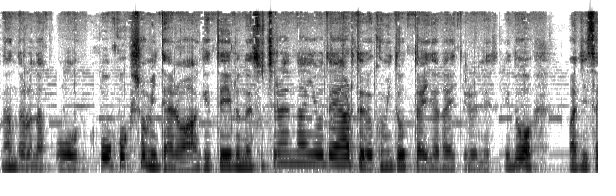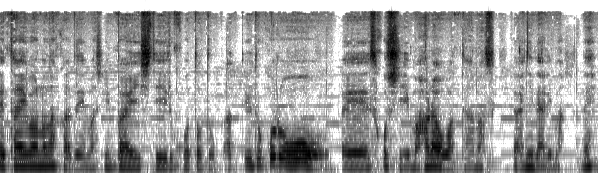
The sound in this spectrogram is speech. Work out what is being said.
なんだろうな、こう、報告書みたいなのを上げているので、そちらの内容である程度汲み取ってはいただいてるんですけど、まあ、実際対話の中で、ま、心配していることとかっていうところを、えー少し、ま、腹を割って話す機会になりましたね。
